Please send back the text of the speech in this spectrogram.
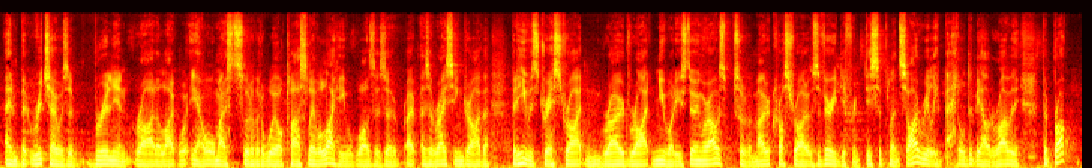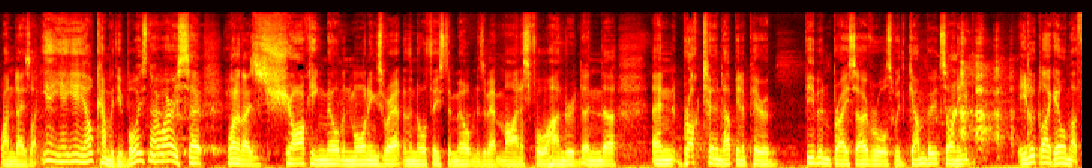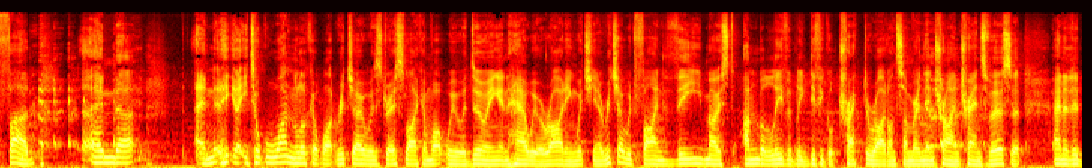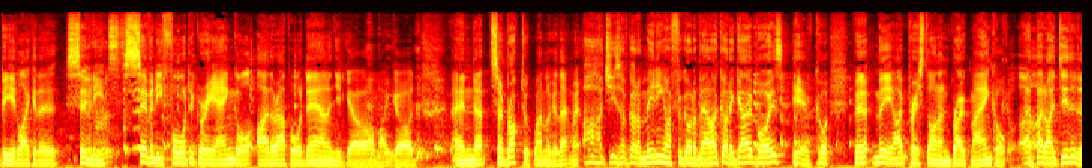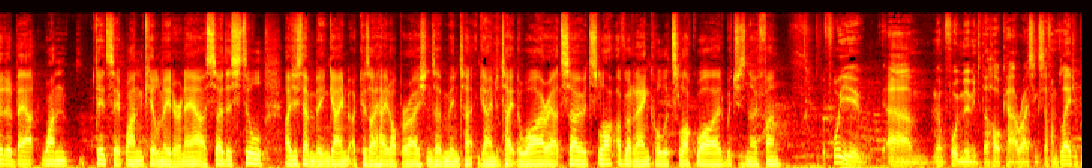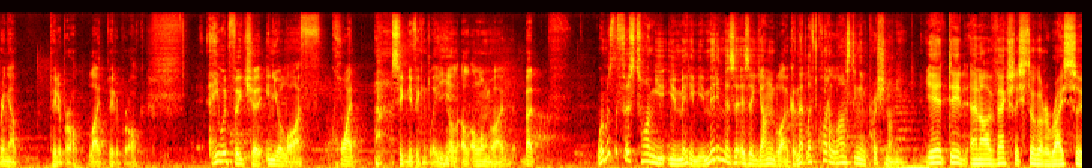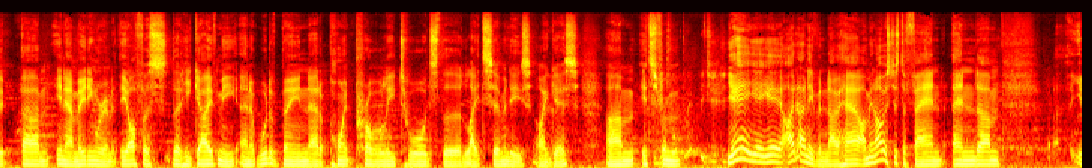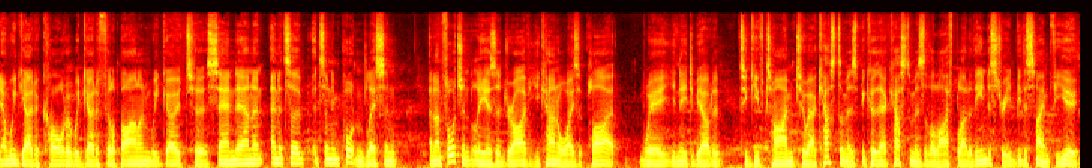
And but Richo was a brilliant rider, like you know, almost sort of at a world class level, like he was as a as a racing driver. But he was dressed right and rode right, and knew what he was doing. Where I was sort of a motocross rider, it was a very different discipline. So I really battled to be able to ride with him. But Brock one day is like, yeah, yeah, yeah, I'll come with you boys, no worries. So one of those shocking Melbourne mornings, we're out in the northeast of Melbourne, it's about minus 400, and uh, and Brock turned up in a pair of bib and brace overalls with gumboots on. He he looked like Elmer Fudd and uh, and he, he, took one look at what Richo was dressed like and what we were doing and how we were riding, which you know Richo would find the most unbelievably difficult track to ride on somewhere and then try and transverse it and it'd be like at a 70, 74 degree angle, either up or down, and you'd go, oh my God. And uh, so Brock took one look at that and went, oh, geez, I've got a meeting I forgot about. I've got to go, boys. yeah, of course. But me, I pressed on and broke my ankle. Uh, but I did it at about one, dead set one kilometre an hour. So there's still, I just haven't been game because I hate operations, I haven't been t- game to take the wire out. So it's lock, I've got an ankle that's lock wired, which is no fun. Before you, um, before we move into the whole car racing stuff, I'm glad you bring up Peter Brock, late Peter Brock, he would feature in your life quite significantly yeah. along the way. But when was the first time you, you met him? You met him as a, as a young bloke, and that left quite a lasting impression on you. Yeah, it did. And I've actually still got a race suit um, in our meeting room at the office that he gave me, and it would have been at a point probably towards the late 70s, I guess. Um, it's did from. You did you, did yeah, yeah, yeah. I don't even know how. I mean, I was just a fan, and. Um, you know, we'd go to Calder, we'd go to Phillip Island, we'd go to Sandown, and, and it's a it's an important lesson. And unfortunately, as a driver, you can't always apply it where you need to be able to, to give time to our customers because our customers are the lifeblood of the industry. It'd be the same for you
